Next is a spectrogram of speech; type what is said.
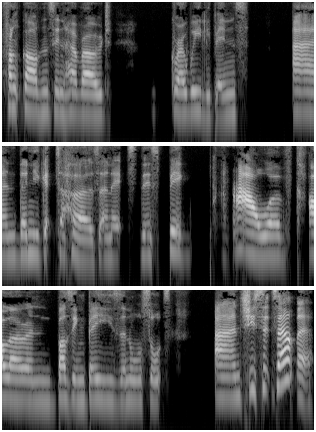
front gardens in her road, grow wheelie bins. And then you get to hers, and it's this big pow of colour and buzzing bees and all sorts. And she sits out there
